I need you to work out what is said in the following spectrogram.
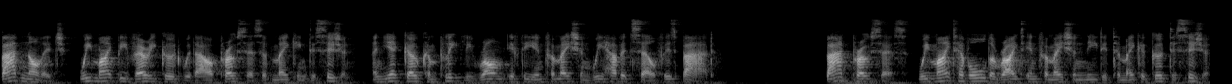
Bad knowledge, we might be very good with our process of making decision, and yet go completely wrong if the information we have itself is bad. Bad process, we might have all the right information needed to make a good decision,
